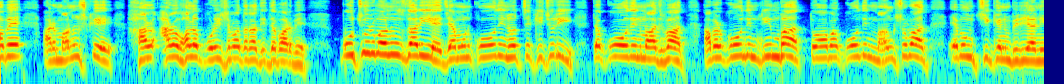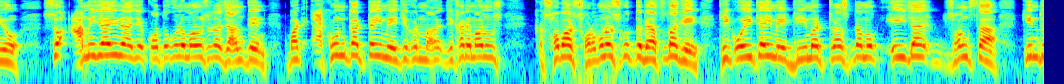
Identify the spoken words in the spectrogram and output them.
হবে আর মানুষকে আরও ভালো পরিষেবা তারা দিতে পারবে। প্রচুর মানুষ দাঁড়িয়ে, যেমন কোনো দিন হচ্ছে খিচুড়ি, তো কোনো দিন মাছ ভাত, আবার কোনো দিন ডিম ভাত, তো আবার কোনো দিন মাংস ভাত এবং চিকেন বিরিয়ানিও। সো আমি জানি না যে কতগুলো মানুষ এটা জানতেন বাট এখনকার টাইমে যখন যেখানে মানুষ সবার সর্বনাশ করতে ব্যস্ত থাকে, ঠিক ওই টাইমে ডিমার ট্রাস্ট নামক এই যা সংস্থা কিন্তু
